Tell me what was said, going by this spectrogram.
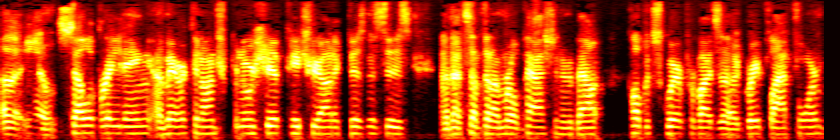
Uh, you know, celebrating American entrepreneurship, patriotic businesses. Uh, that's something I'm real passionate about. Public Square provides a great platform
